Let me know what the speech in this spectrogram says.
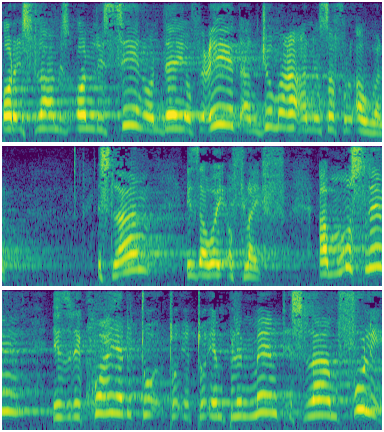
Or Islam is only seen on day of Eid and Jum'ah and Nisaf al-Awwal? Islam is a way of life. A Muslim is required to, to, to implement Islam fully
